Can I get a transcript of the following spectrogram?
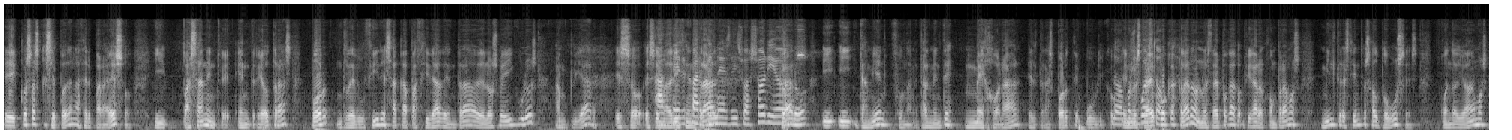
eh, cosas que se pueden hacer para eso y pasan entre, entre otras por reducir esa capacidad de entrada de los vehículos, ampliar eso, ese Madrid Hacer central. parkings disuasorios. Claro, y, y también, fundamentalmente, mejorar el transporte público. No, en nuestra supuesto. época, claro, en nuestra época, fijaros, compramos 1.300 autobuses. Cuando llevábamos,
